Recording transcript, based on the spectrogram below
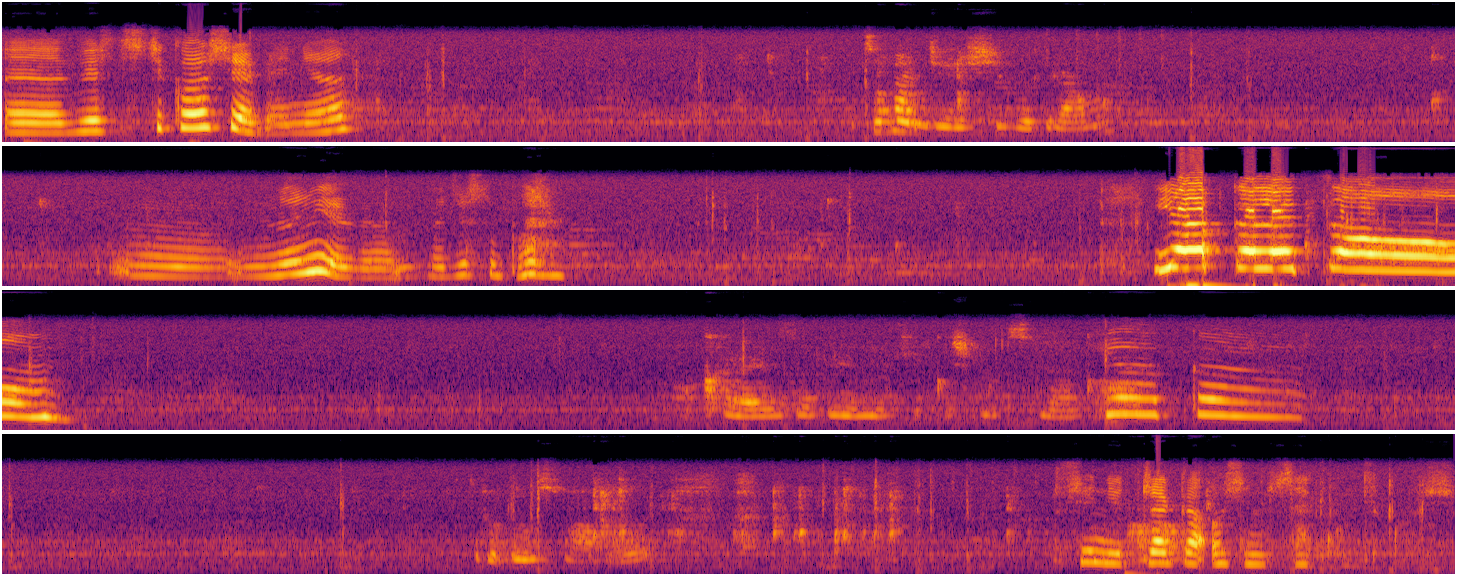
E, wy jesteście koło siebie, nie? Co będzie, jeśli wygramy? Mm, no nie wiem, będzie super. Jabłka lecą! Okej, zabiję jakiegoś mocnego. Jabłka! który był słaby. Tu się nie czeka 8 sekund jakoś.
